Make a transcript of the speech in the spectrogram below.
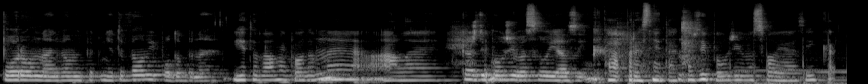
porovnať veľmi pekne. Je to veľmi podobné. Je to veľmi podobné, mm. ale... Každý používa svoj jazyk. Ka, presne tak, každý používa svoj jazyk.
